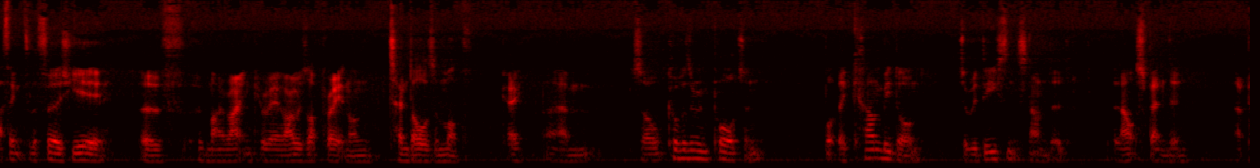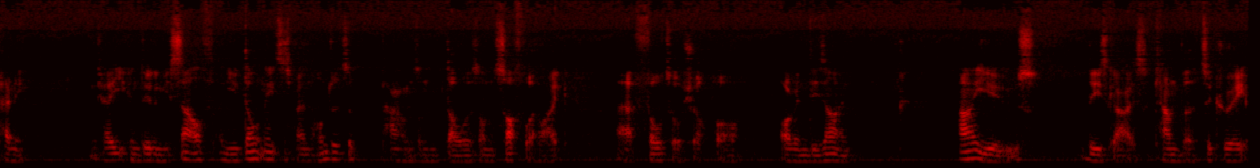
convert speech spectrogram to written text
I think for the first year of of my writing career, I was operating on ten dollars a month. Okay, um, so covers are important, but they can be done to a decent standard without spending a penny. Okay, you can do them yourself, and you don't need to spend hundreds of pounds and dollars on software like uh, Photoshop or or InDesign. I use these guys, Canva, to create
